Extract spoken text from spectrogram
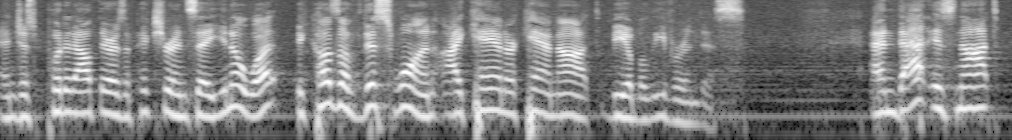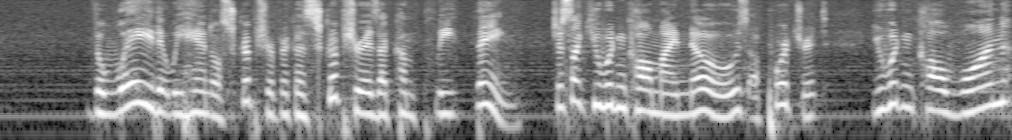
and just put it out there as a picture and say, you know what? Because of this one, I can or cannot be a believer in this. And that is not the way that we handle Scripture because Scripture is a complete thing. Just like you wouldn't call my nose a portrait, you wouldn't call one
